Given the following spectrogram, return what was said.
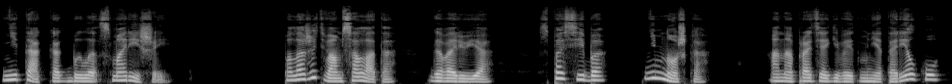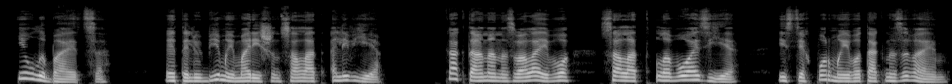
не так, как было с Маришей. «Положить вам салата?» — говорю я. «Спасибо. Немножко». Она протягивает мне тарелку и улыбается. Это любимый Маришин салат оливье. Как-то она назвала его салат лавуазье, и с тех пор мы его так называем.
